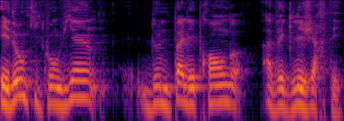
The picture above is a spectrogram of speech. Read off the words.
et donc il convient de ne pas les prendre avec légèreté.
